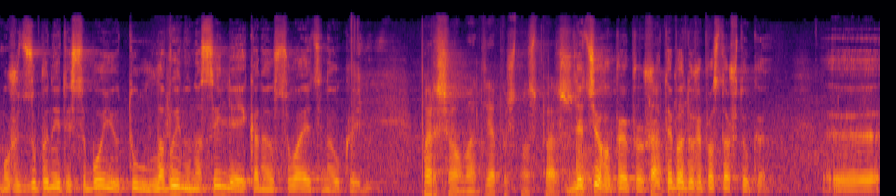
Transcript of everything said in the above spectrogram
можуть зупинити собою ту лавину насилля, яка насувається на Україну. Перший момент, я почну з першого. Для цього перепрошую. Так, Тебе так. дуже проста штука. Е,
